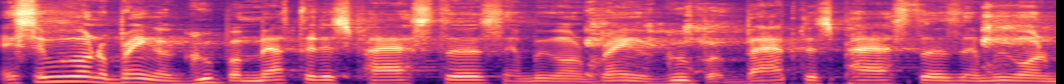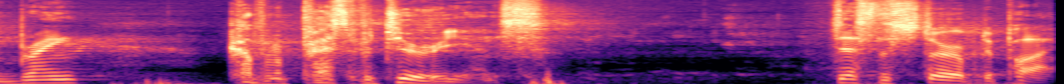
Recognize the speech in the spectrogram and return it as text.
They said, We're going to bring a group of Methodist pastors, and we're going to bring a group of Baptist pastors, and we're going to bring a couple of Presbyterians just to stir up the pot.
